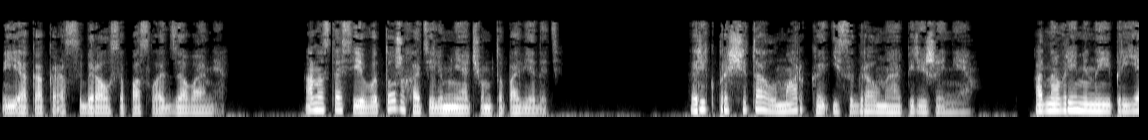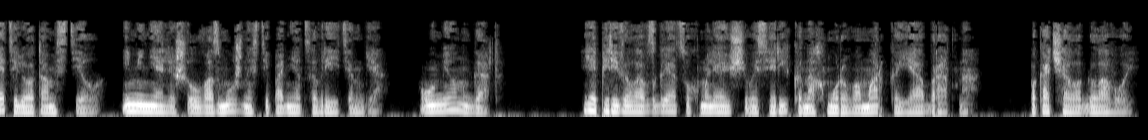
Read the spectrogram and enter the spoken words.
и я как раз собирался послать за вами. Анастасия, вы тоже хотели мне о чем-то поведать?» Рик просчитал Марка и сыграл на опережение. Одновременно и приятелю отомстил, и меня лишил возможности подняться в рейтинге. Умен, гад. Я перевела взгляд с ухмыляющегося Рика на хмурого Марка и обратно. Покачала головой.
